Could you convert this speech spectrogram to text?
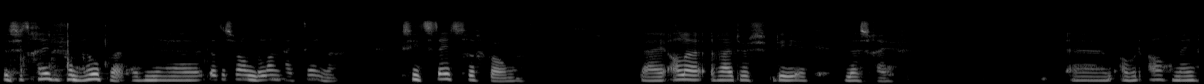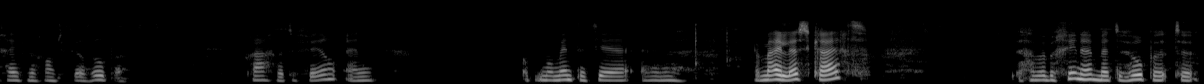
Dus het geven van hulpen. En, uh, dat is wel een belangrijk thema. Ik zie het steeds terugkomen. Bij alle ruiters die ik lesgeef. Uh, over het algemeen geven we gewoon te veel hulpen. Vragen we te veel. En op het moment dat je uh, bij mij les krijgt, gaan we beginnen met de hulpen te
